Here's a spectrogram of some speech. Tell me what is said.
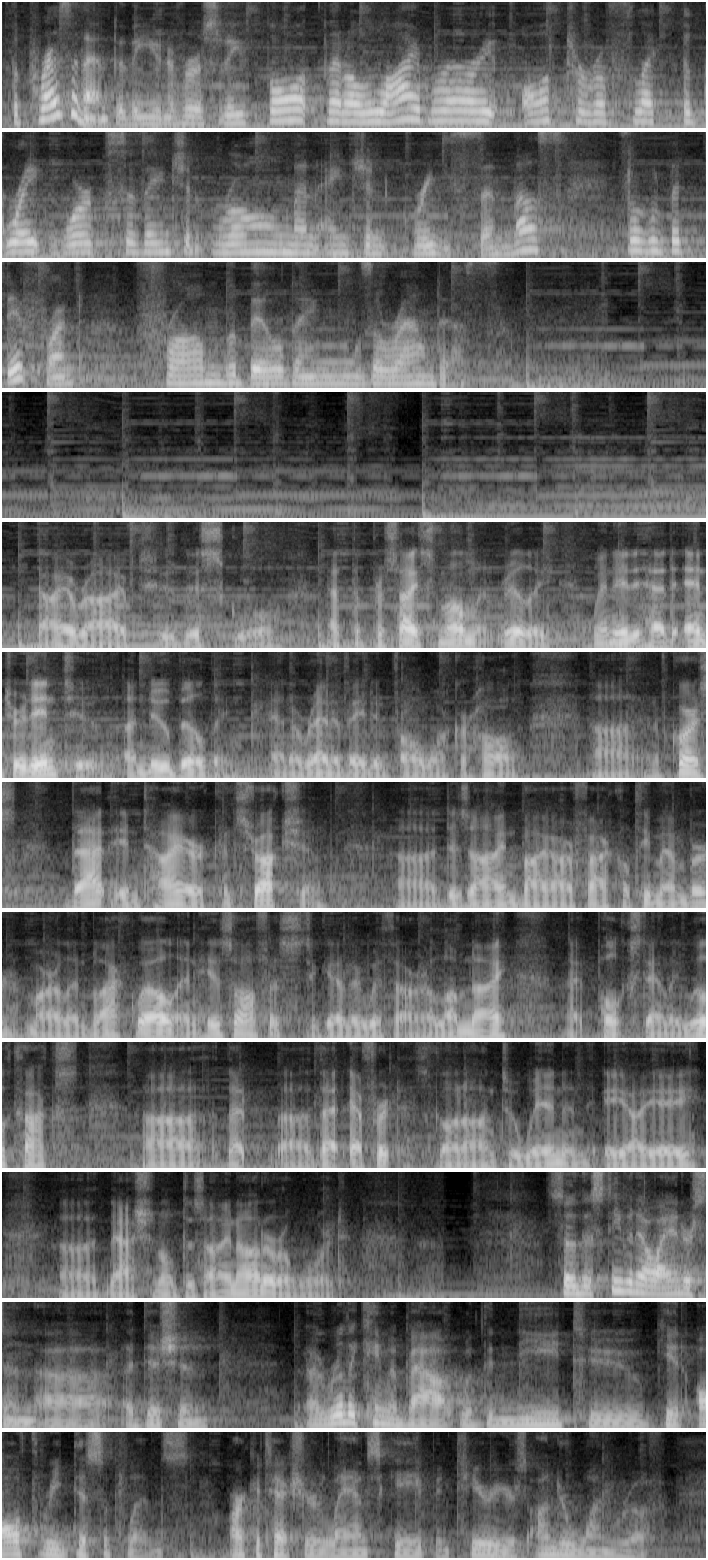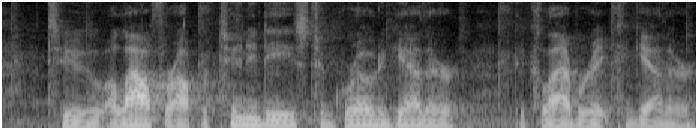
The president of the university thought that a library ought to reflect the great works of ancient Rome and ancient Greece, and thus it's a little bit different from the buildings around us. I arrived to this school at the precise moment, really, when it had entered into a new building and a renovated Vol Walker Hall. Uh, and of course, that entire construction, uh, designed by our faculty member, Marlon Blackwell, and his office, together with our alumni at Polk Stanley Wilcox, uh, that, uh, that effort has gone on to win an AIA uh, National Design Honor Award. So the Steven L. Anderson uh, edition uh, really came about with the need to get all three disciplines, architecture, landscape, interiors, under one roof to allow for opportunities to grow together, to collaborate together.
